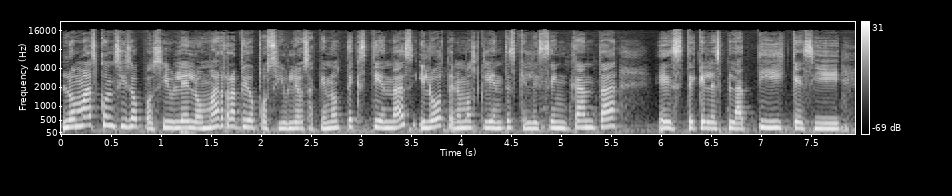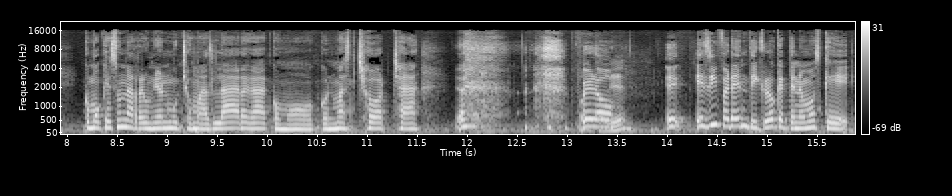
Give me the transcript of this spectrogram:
lo más conciso posible, lo más rápido posible, o sea, que no te extiendas. Y luego tenemos clientes que les encanta este, que les platiques y como que es una reunión mucho más larga, como con más chorcha. Pero es diferente y creo que tenemos que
